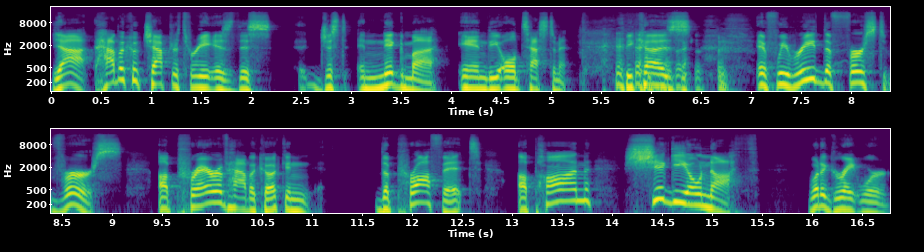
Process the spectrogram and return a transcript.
Yeah, Habakkuk chapter three is this just enigma in the Old Testament because if we read the first verse, a prayer of Habakkuk, and the prophet upon Shigionoth. What a great word.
